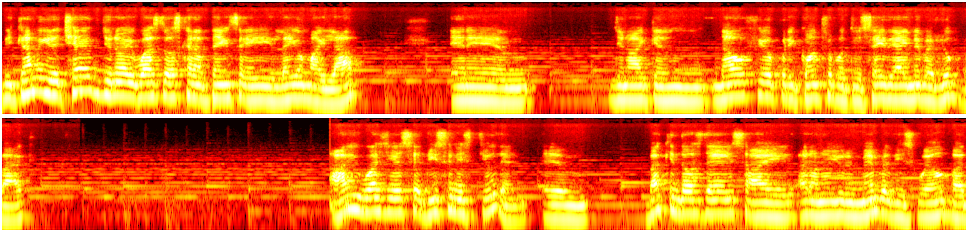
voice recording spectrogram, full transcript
becoming a chef, you know, it was those kind of things they lay on my lap, and um, you know, I can now feel pretty comfortable to say that I never look back. I was just a decent student. Um, back in those days, I I don't know you remember this well, but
